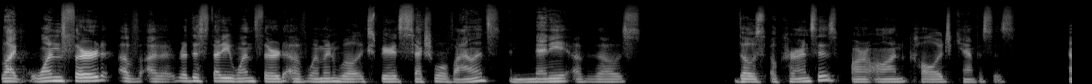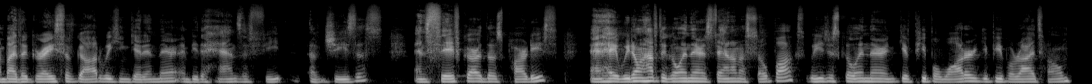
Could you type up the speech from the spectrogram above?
like one third of, I read this study, one third of women will experience sexual violence, and many of those, those occurrences are on college campuses. And by the grace of God, we can get in there and be the hands and feet of Jesus and safeguard those parties. And hey, we don't have to go in there and stand on a soapbox. We just go in there and give people water, give people rides home,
